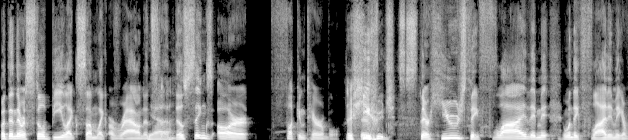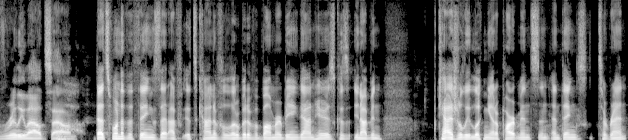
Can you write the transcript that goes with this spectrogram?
But then there would still be like some like around and Yeah. stuff. Those things are fucking terrible. They're They're- huge. They're huge. They fly. They make and when they fly, they make a really loud sound. that's one of the things that I've. It's kind of a little bit of a bummer being down here, is because you know I've been casually looking at apartments and, and things to rent.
